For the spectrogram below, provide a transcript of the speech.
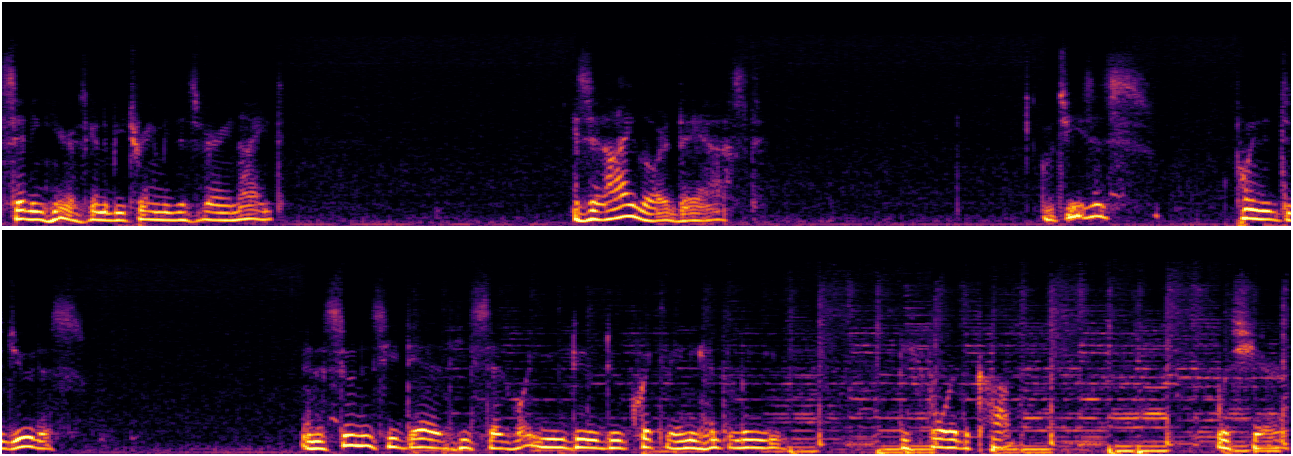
sitting here is going to betray me this very night. Is it I, Lord? They asked. Well, Jesus pointed to Judas. And as soon as he did, he said, what you do, do quickly. And he had to leave before the cup was shared.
